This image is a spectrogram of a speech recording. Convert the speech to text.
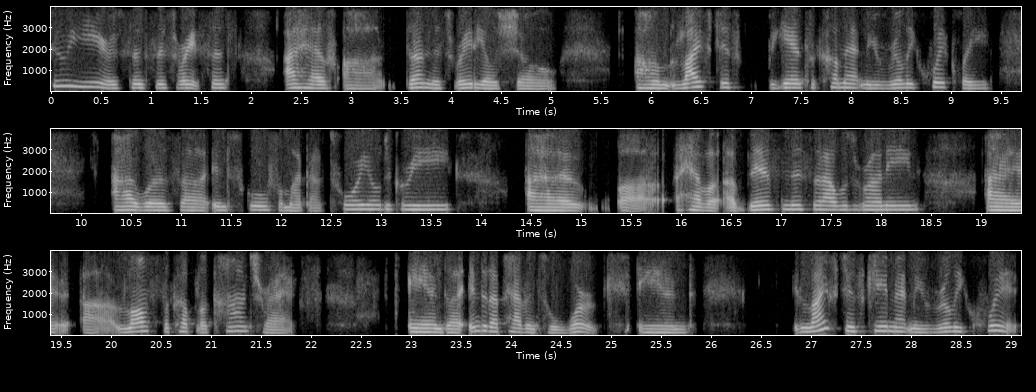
two years since this rate, since I have uh, done this radio show. Um, life just began to come at me really quickly. I was uh, in school for my doctoral degree. I uh, have a, a business that I was running. I uh, lost a couple of contracts and uh, ended up having to work. And life just came at me really quick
